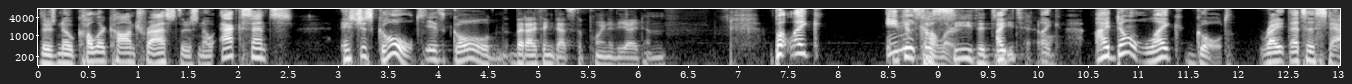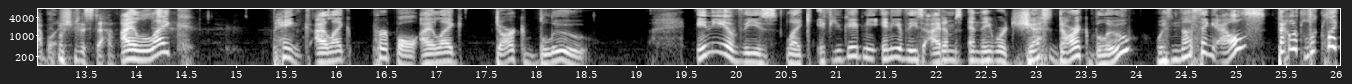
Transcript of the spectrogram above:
there's no color contrast, there's no accents. It's just gold. It's gold, but I think that's the point of the item. But like any color, see the I- detail. like I don't like gold, right? That's established. Established. I like pink. I like purple. I like dark blue. Any of these, like, if you gave me any of these items and they were just dark blue with nothing else, that would look like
